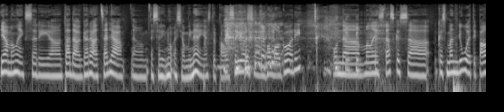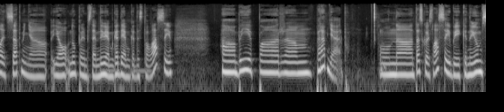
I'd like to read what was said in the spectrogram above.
Jā, man liekas, arī ā, tādā garā ceļā, ā, es arī, nu, es jau minēju, es tur palasījos, blogu arī. Un ā, man liekas, tas, kas, ā, kas man ļoti palicis atmiņā jau nu, pirms tiem diviem gadiem, kad es to lasīju, bija par, um, par apģērbu. Un uh, tas, ko es lasīju, bija, ka nu, jums,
